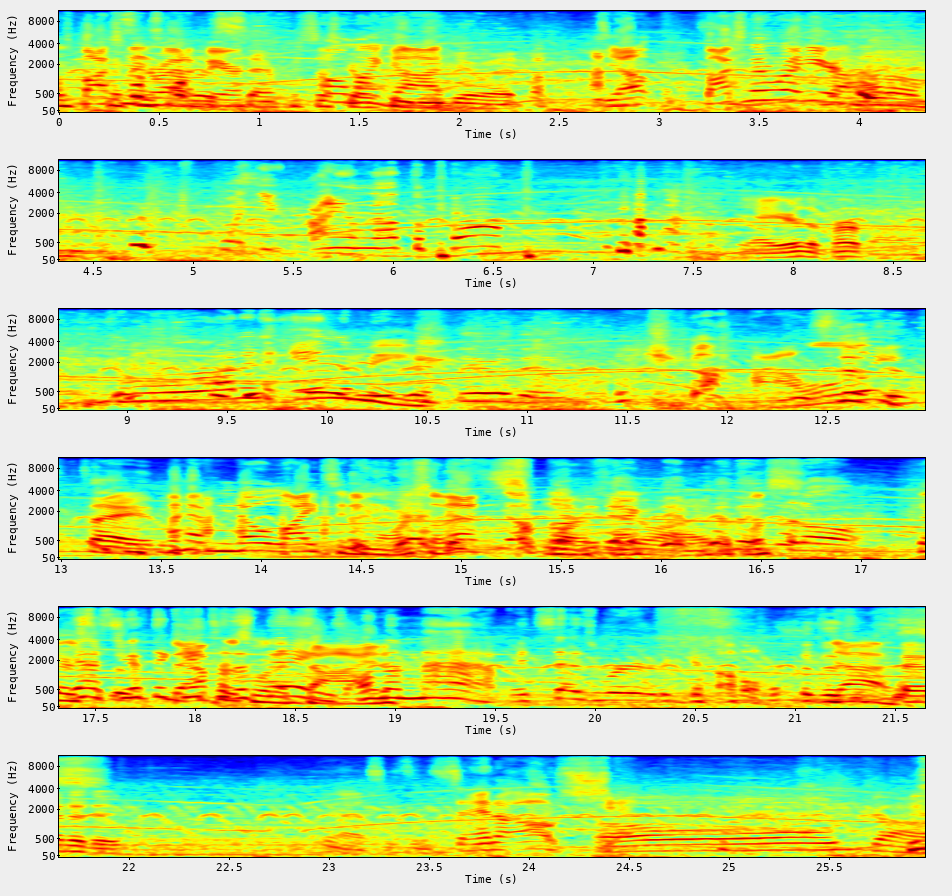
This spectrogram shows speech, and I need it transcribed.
The- Let's box him in right up here. San Francisco Oh my PD god. do it. Yep. Box him in right here. What, you, I am not the perp. Yeah, you're the perp. You're running into me. Do this. Golly. This is insane. I have no lights anymore, so that's worth it. objective to this at all. There's, Yes, you have to get to the person things on the map. It says where to go. This is Yes. insanity. Yes, it's insane. Oh shit. Oh, God.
